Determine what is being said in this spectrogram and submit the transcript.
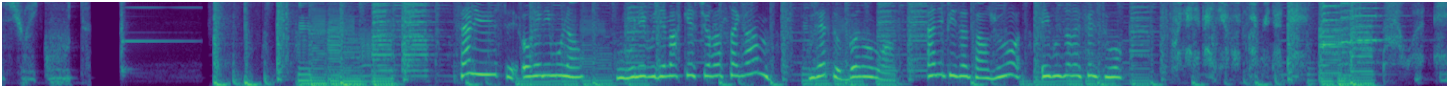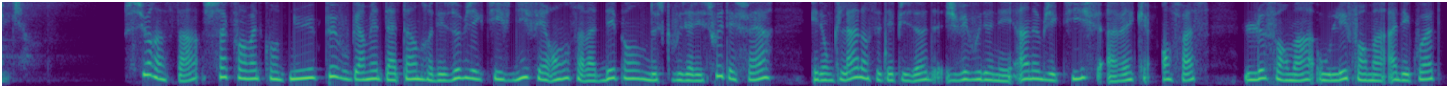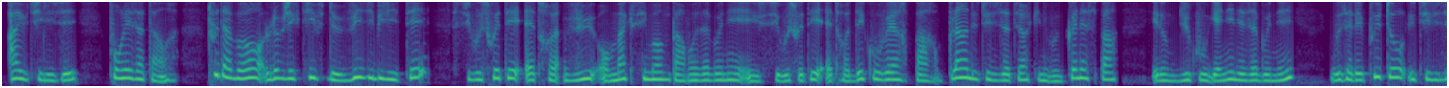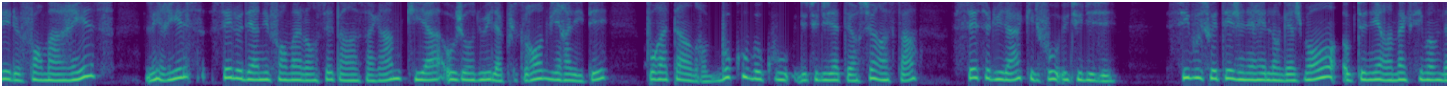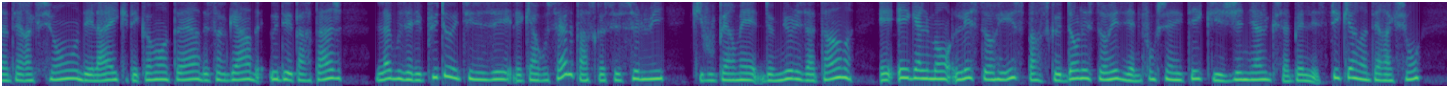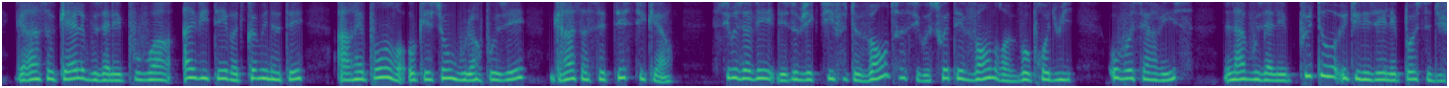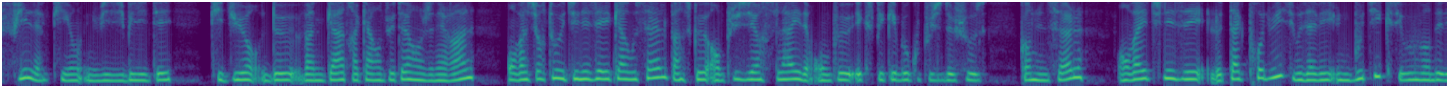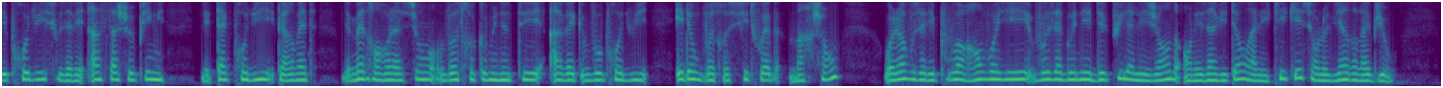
Sur écoute. Salut, c'est Aurélie Moulin. Vous voulez vous démarquer sur Instagram? Vous êtes au bon endroit. Un épisode par jour et vous aurez fait le tour. Vous allez bâtir votre communauté. Power Angels. Sur Insta, chaque format de contenu peut vous permettre d'atteindre des objectifs différents. Ça va dépendre de ce que vous allez souhaiter faire. Et donc là, dans cet épisode, je vais vous donner un objectif avec en face le format ou les formats adéquats à utiliser pour les atteindre. Tout d'abord, l'objectif de visibilité. Si vous souhaitez être vu au maximum par vos abonnés et si vous souhaitez être découvert par plein d'utilisateurs qui ne vous connaissent pas et donc du coup gagner des abonnés, vous allez plutôt utiliser le format Reels. Les Reels, c'est le dernier format lancé par Instagram qui a aujourd'hui la plus grande viralité. Pour atteindre beaucoup beaucoup d'utilisateurs sur Insta, c'est celui-là qu'il faut utiliser. Si vous souhaitez générer de l'engagement, obtenir un maximum d'interactions, des likes, des commentaires, des sauvegardes ou des partages, là vous allez plutôt utiliser les carousels parce que c'est celui qui vous permet de mieux les atteindre et également les stories parce que dans les stories il y a une fonctionnalité qui est géniale qui s'appelle les stickers d'interaction grâce auxquels vous allez pouvoir inviter votre communauté à répondre aux questions que vous leur posez grâce à ces petits stickers. Si vous avez des objectifs de vente, si vous souhaitez vendre vos produits ou vos services, Là, vous allez plutôt utiliser les postes du fil qui ont une visibilité qui dure de 24 à 48 heures en général. On va surtout utiliser les carousels parce que en plusieurs slides, on peut expliquer beaucoup plus de choses qu'en une seule. On va utiliser le tag produit si vous avez une boutique, si vous vendez des produits, si vous avez Insta Shopping. Les tags produits permettent de mettre en relation votre communauté avec vos produits et donc votre site web marchand ou alors vous allez pouvoir renvoyer vos abonnés depuis la légende en les invitant à aller cliquer sur le lien dans la bio.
